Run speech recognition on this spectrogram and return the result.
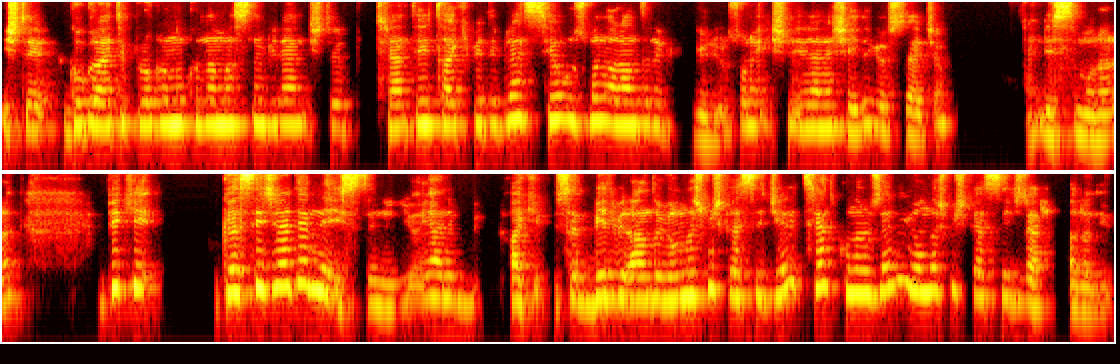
işte Google Analytics programını kullanmasını bilen, işte trendleri takip edebilen SEO uzmanı arandığını görüyoruz. Onu şimdi ilerleyen şeyde göstereceğim resim olarak. Peki gazetecilerden ne isteniliyor? Yani belli bir anda yoğunlaşmış gazetecileri trend konular üzerinde yoğunlaşmış gazeteciler aranıyor.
